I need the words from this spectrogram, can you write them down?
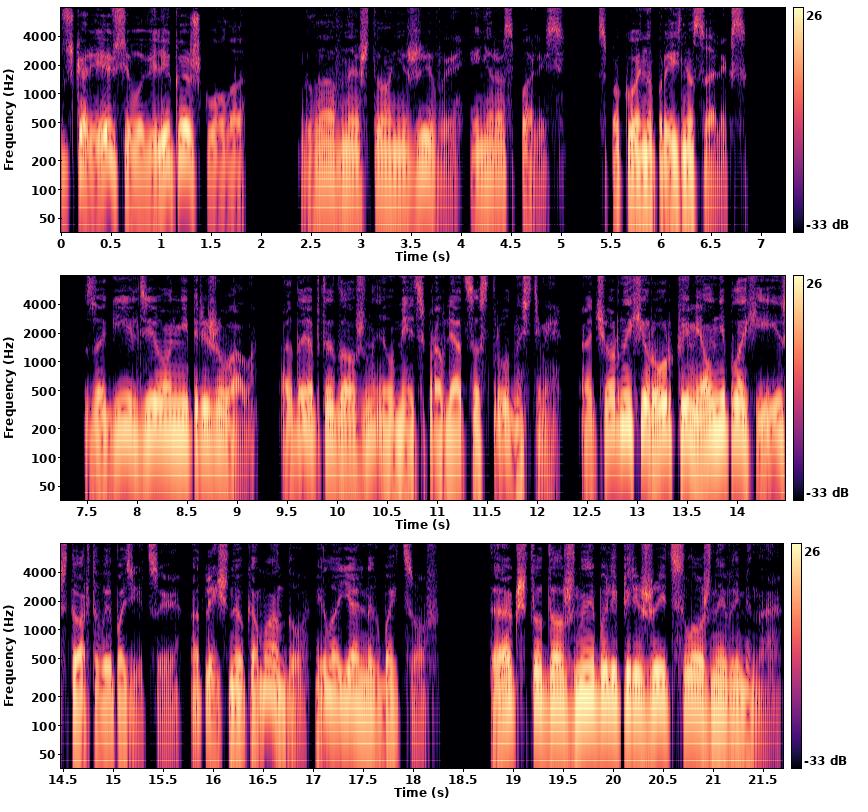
Скорее всего, Великая Школа». «Главное, что они живы и не распались», — спокойно произнес Алекс. За гильдию он не переживал. Адепты должны уметь справляться с трудностями, а черный хирург имел неплохие стартовые позиции, отличную команду и лояльных бойцов. Так что должны были пережить сложные времена.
